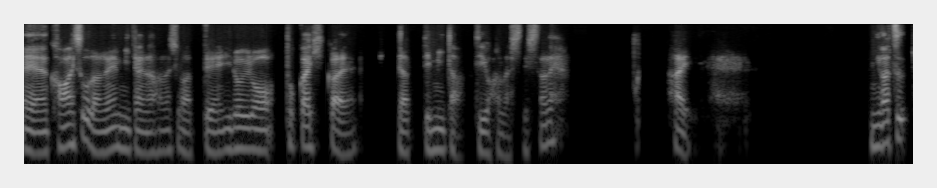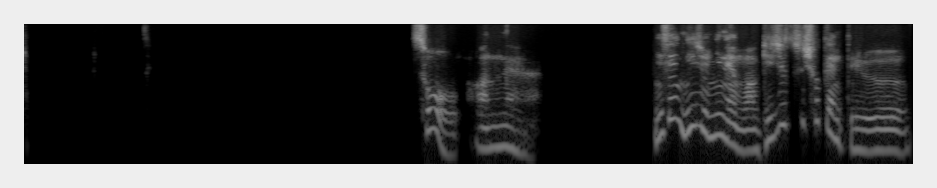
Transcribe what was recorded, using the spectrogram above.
えーかわいそうだね、みたいな話があって、いろいろ特会控えやってみたっていう話でしたね。はい。2月。そう、あのね、2022年は技術書店っていう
